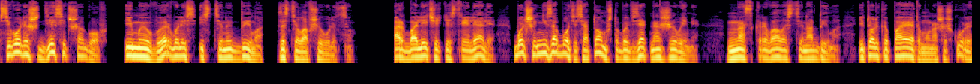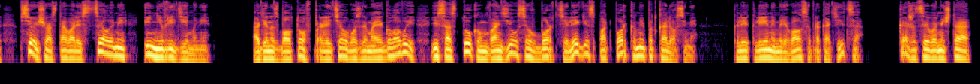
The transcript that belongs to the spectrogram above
Всего лишь десять шагов, и мы вырвались из стены дыма, застилавшей улицу. Арбалетчики стреляли, больше не заботясь о том, чтобы взять нас живыми. Нас скрывала стена дыма, и только поэтому наши шкуры все еще оставались целыми и невредимыми. Один из болтов пролетел возле моей головы и со стуком вонзился в борт телеги с подпорками под колесами. Кликли намеревался прокатиться? Кажется, его мечта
